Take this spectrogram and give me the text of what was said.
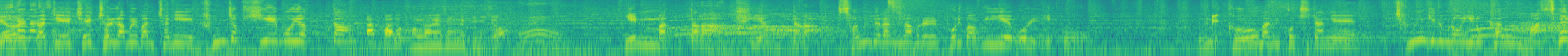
열 가지의 제철 나물 반찬이 한 접시에 모였다 딱 봐도 건강해지는 느낌이죠. 네. 입맛 따라 취향 따라 선별한 나물을 보리밥 위에 올리고 매콤한 고추장에 참기름으로 이룩한 맛의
